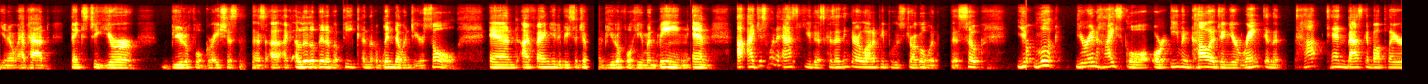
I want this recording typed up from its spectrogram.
you know, have had, thanks to your beautiful graciousness, uh, a little bit of a peek and a window into your soul. And I find you to be such a beautiful human being. And I, I just want to ask you this because I think there are a lot of people who struggle with this. So, you look, you're in high school or even college and you're ranked in the top 10 basketball players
